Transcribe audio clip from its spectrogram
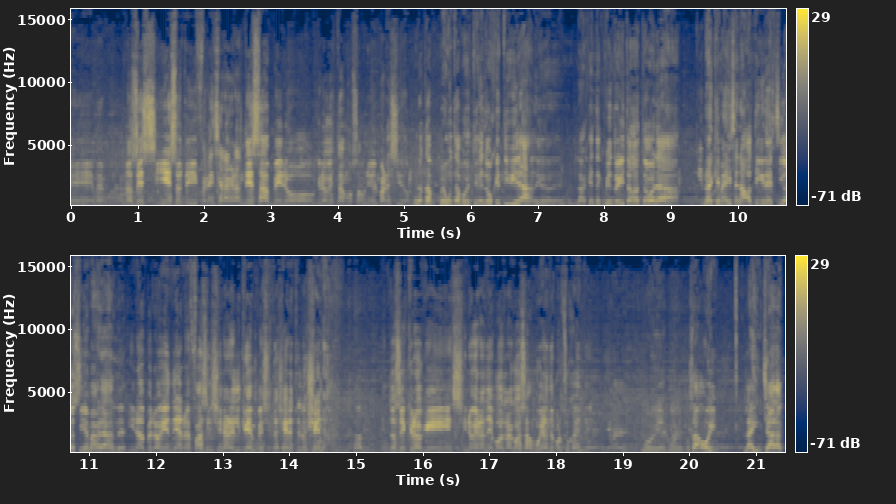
Eh, me- no sé si eso te diferencia la grandeza, pero creo que estamos a un nivel parecido. Me gusta, me gusta porque estoy viendo objetividad. digo, la gente que fui entrevistando hasta ahora, no es que me dicen, no, Tigre sí o sí es más grande. Y no, pero hoy en día no es fácil llenar el Kempes y Talleres te lo llena. Claro. Entonces creo que si no es grande por otra cosa, es muy grande por su gente. Muy bien, muy bien. O sea, hoy la hinchada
